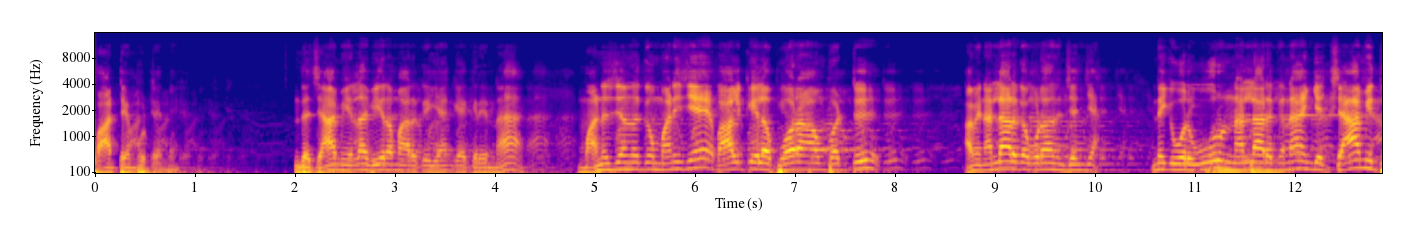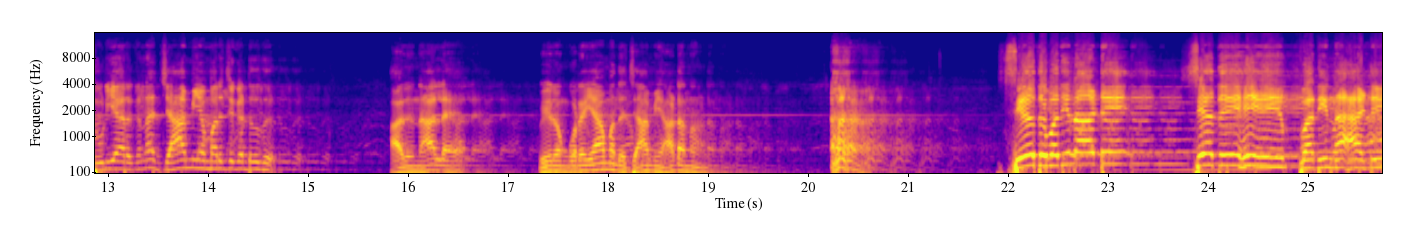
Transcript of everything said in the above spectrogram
பாட்டேன் போட்டேன்னு. இந்த ஜாமியெல்லாம் வீரமாக இருக்கு ஏன் கேட்குறேன்னா மனுஷனுக்கு மனுஷன் வாழ்க்கையில் போராமப்பட்டு அவன் நல்லா இருக்கக்கூடாதுன்னு செஞ்சேன். இன்னைக்கு ஒரு ஊர் நல்லா இருக்குன்னா இங்கே சாமி துடியா இருக்குன்னா சாமியை மறைச்சு கட்டுது. அதனால வீரம் குறையாம அந்த ஜாமி ஆடணும். சேது பதினாடு சேது பதினாடு.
